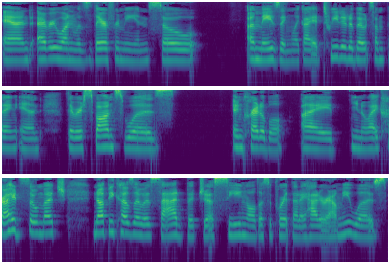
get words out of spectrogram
and everyone was there for me and so amazing. Like, I had tweeted about something, and the response was incredible. I, you know, I cried so much, not because I was sad, but just seeing all the support that I had around me was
